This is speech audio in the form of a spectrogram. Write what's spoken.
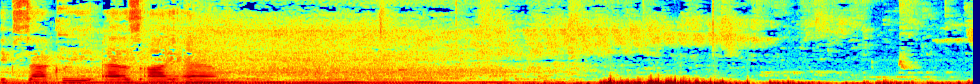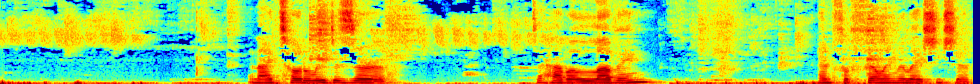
exactly as I am. And I totally deserve to have a loving and fulfilling relationship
